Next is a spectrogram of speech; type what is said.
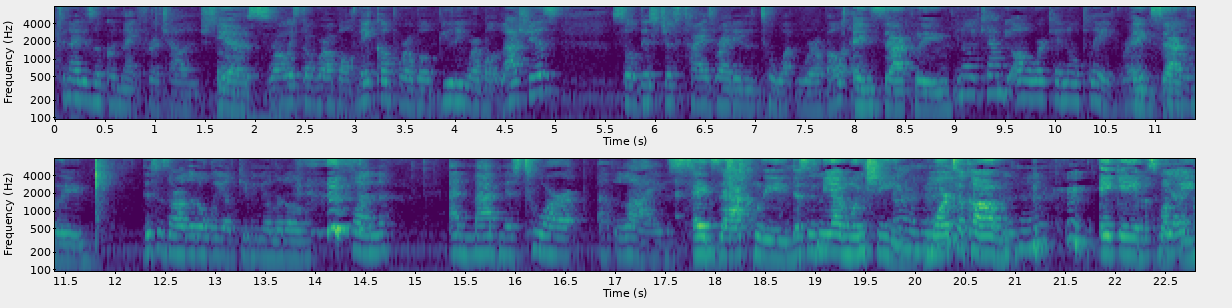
Tonight is a good night for a challenge. So Yes. we're always the, we're about makeup, we're about beauty, we're about lashes. So this just ties right into what we're about. And exactly. you know, it can be all work and no play, right? Exactly. So this is our little way of giving you a little fun and madness to our uh, lives. Exactly. This is me and Munchie. Mm-hmm. More to come. AKA Miss Fluffy. Yeah.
